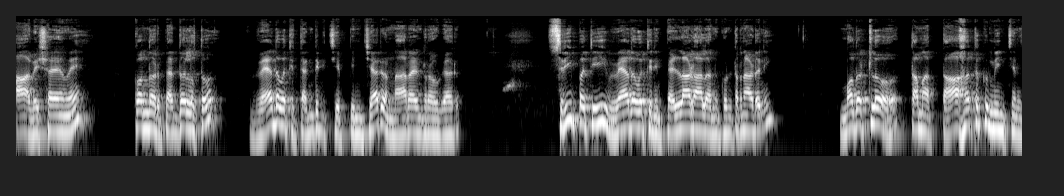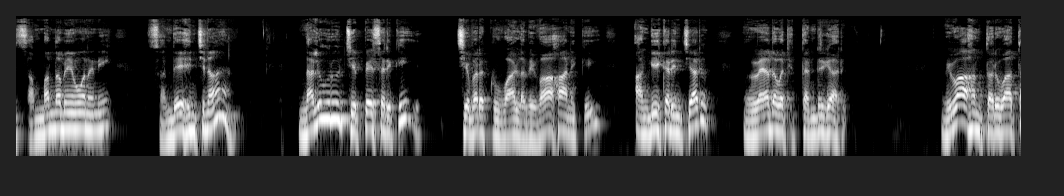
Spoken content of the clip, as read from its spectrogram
ఆ విషయమే కొందరు పెద్దలతో వేదవతి తండ్రికి చెప్పించారు నారాయణరావు గారు. శ్రీపతి వేదవతిని పెళ్ళాడాలనుకుంటున్నాడని మొదట్లో తమ తాహతకు మించిన సంబంధమేమోనని సందేహించినా నలుగురు చెప్పేసరికి చివరకు వాళ్ళ వివాహానికి అంగీకరించారు వేదవతి తండ్రి గారు. వివాహం తరువాత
